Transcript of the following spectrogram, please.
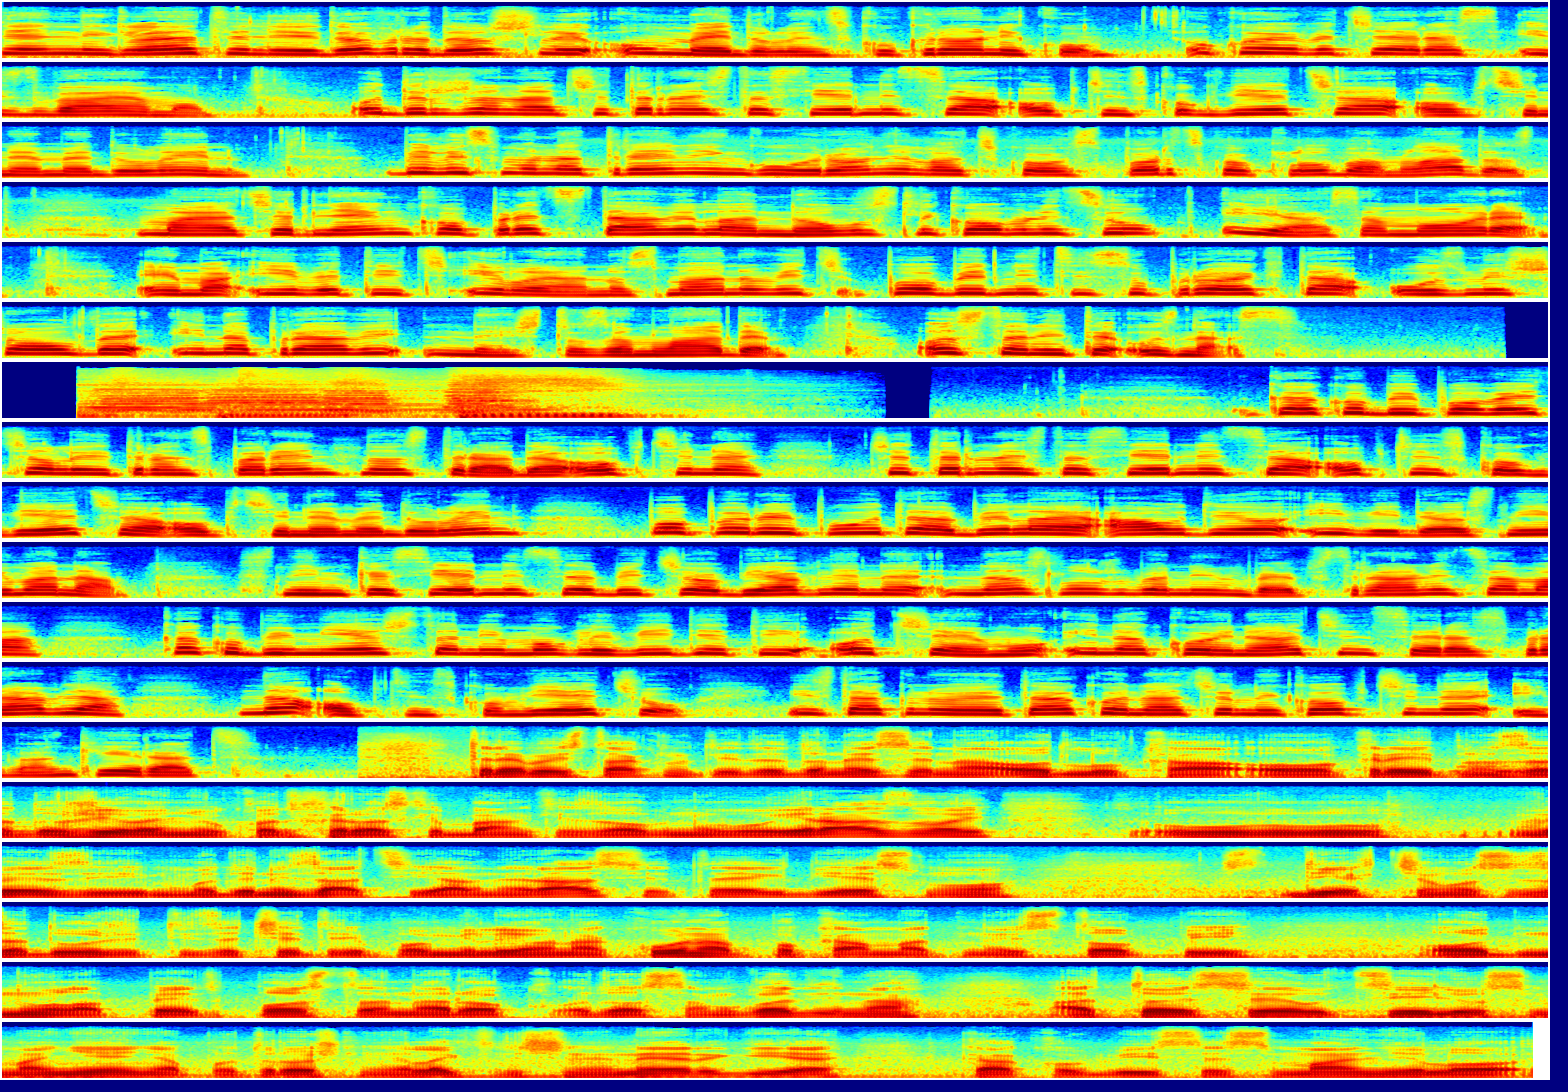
Cijenjeni gledatelji, dobrodošli u Medulinsku kroniku, u kojoj večeras izdvajamo. Održana 14. sjednica općinskog vijeća općine Medulin. Bili smo na treningu Ronilačkog sportskog kluba Mladost. Maja Čerljenko predstavila novu slikovnicu i Ja sam more. Ema Ivetić i Lejan Osmanović pobjednici su projekta Uzmi šolde i napravi nešto za mlade. Ostanite uz nas. Kako bi povećali transparentnost rada općine, 14. sjednica općinskog vijeća općine Medulin po prvi puta bila je audio i video snimana. Snimke sjednice bit će objavljene na službenim web stranicama kako bi mještani mogli vidjeti o čemu i na koji način se raspravlja na općinskom vijeću. Istaknuo je tako načelnik općine Ivan Kirac. Treba istaknuti da je donesena odluka o kreditnom zaduživanju kod Hrvatske banke za obnovu i razvoj u vezi modernizacije javne rasvjete gdje smo gdje ćemo se zadužiti za 4,5 milijuna kuna po kamatnoj stopi od 0,5% na rok od 8 godina, a to je sve u cilju smanjenja potrošnje električne energije kako bi se smanjilo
